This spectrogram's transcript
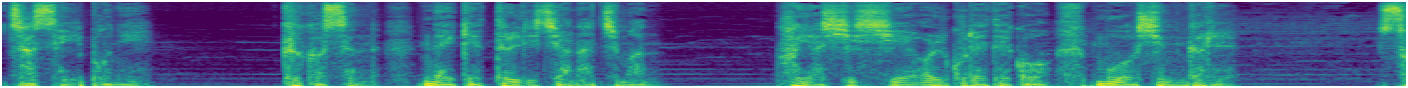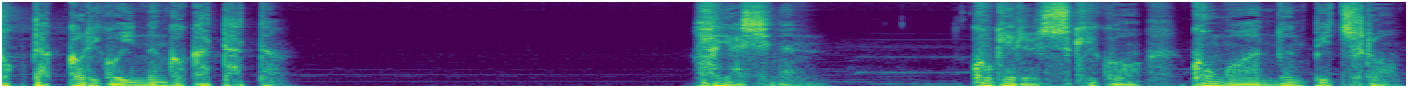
자세히 보니 그것은 내게 들리지 않았지만 하야시 씨의 얼굴에 대고 무엇인가를 속닥거리고 있는 것 같았다. 하야시는 고개를 숙이고 공허한 눈빛으로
